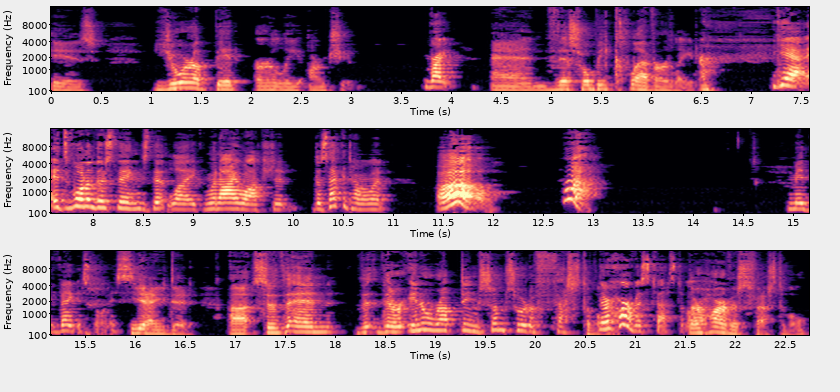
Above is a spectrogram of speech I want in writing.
is, "You're a bit early, aren't you?" Right. And this will be clever later. Yeah, it's one of those things that, like, when I watched it the second time, I went, "Oh, huh." Made the Vegas noise. Yeah, you did. Uh, so then th- they're interrupting some sort of festival. Their harvest festival. Their harvest festival.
